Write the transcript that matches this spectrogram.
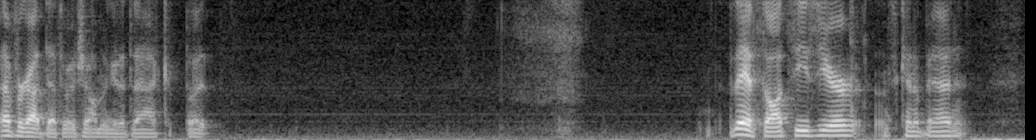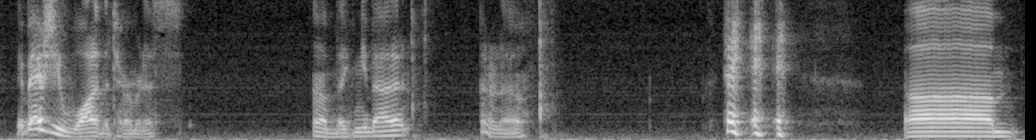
I forgot Deathrite Shaman could attack, but They have thoughts easier. that's kind of bad. Maybe I actually wanted the Terminus. I'm thinking about it. I don't know. Um,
